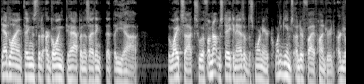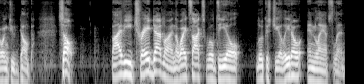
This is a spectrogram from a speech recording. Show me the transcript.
deadline things that are going to happen is I think that the uh, the White Sox, who, if I'm not mistaken, as of this morning, are 20 games under 500, are going to dump. So, by the trade deadline, the White Sox will deal Lucas Giolito and Lance Lynn.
